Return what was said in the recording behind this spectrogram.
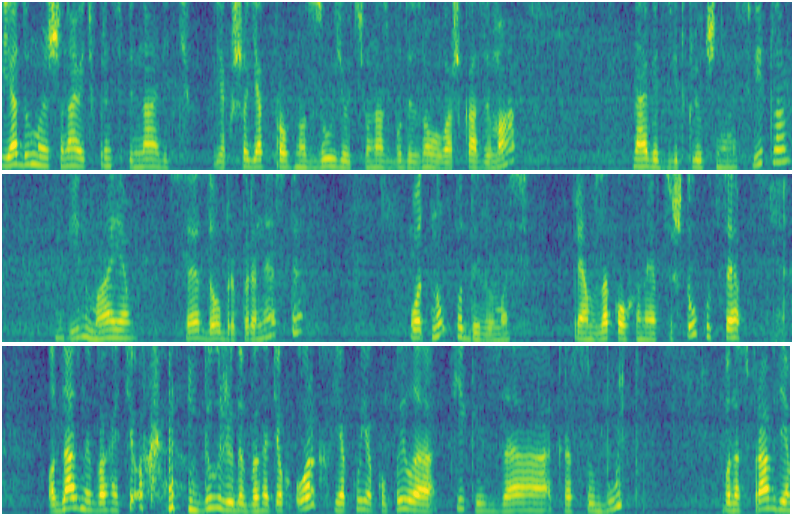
Я думаю, що навіть, в принципі, навіть якщо як прогнозують, у нас буде знову важка зима, навіть з відключеннями світла, він має все добре перенести. От, ну, подивимось. Прям закохана я в цю штуку. Це одна з небагатьох, дуже небагатьох орг, яку я купила тільки за красу бульб. Бо насправді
